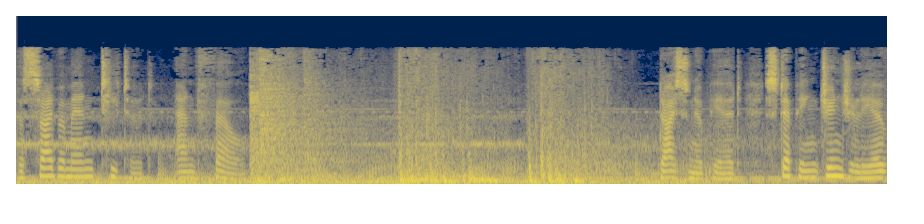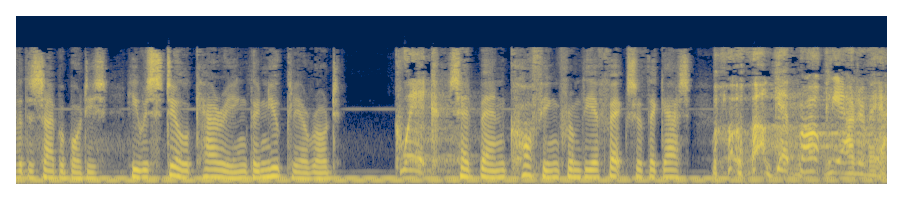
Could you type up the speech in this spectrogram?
the Cybermen teetered and fell. Dyson appeared, stepping gingerly over the cyber bodies. He was still carrying the nuclear rod. Quick! said Ben, coughing from the effects of the gas. I'll get Barclay out of here.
